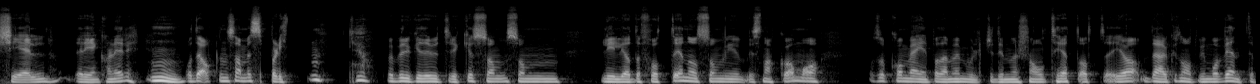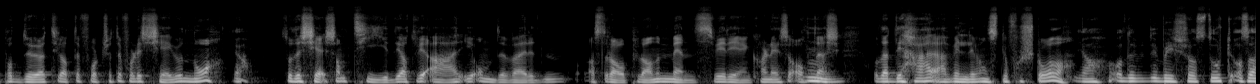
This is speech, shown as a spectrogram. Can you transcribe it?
sjelen reinkarnerer. Mm. Og det er akkurat den samme splitten, Ja. for å bruke det uttrykket, som, som Lilly hadde fått inn, og som vi, vi snakka om. Og, og så kom jeg inn på det med multidimensjonalitet. at ja, Det er jo ikke sånn at vi må vente på død til at det fortsetter, for det skjer jo nå. Ja. Så det skjer samtidig at vi er i åndeverden, astralplanet, mens vi reinkarnerer. Så alt er, og det, det her er veldig vanskelig å forstå. da. Ja, og det, det blir så stort. Og så,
